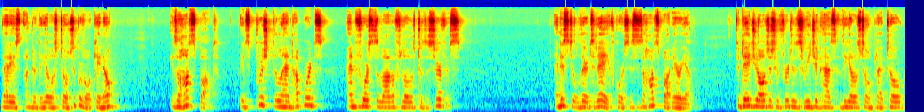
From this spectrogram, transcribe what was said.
that is, under the Yellowstone supervolcano, is a hot spot. It's pushed the land upwards and forced the lava flows to the surface. And it's still there today, of course. This is a hotspot area. Today, geologists refer to this region as the Yellowstone Plateau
